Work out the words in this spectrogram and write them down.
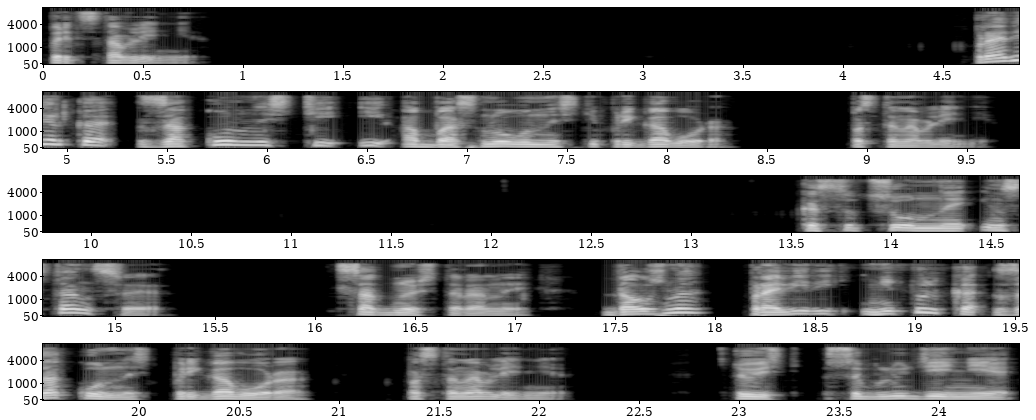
представления. Проверка законности и обоснованности приговора, постановления. Кассационная инстанция, с одной стороны, должна проверить не только законность приговора, постановления, то есть соблюдение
